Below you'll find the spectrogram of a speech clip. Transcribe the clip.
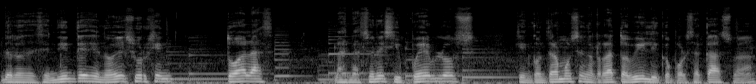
de los descendientes de Noé surgen todas las, las naciones y pueblos que encontramos en el relato bíblico, por si acaso. ¿ah?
